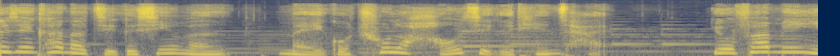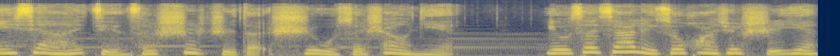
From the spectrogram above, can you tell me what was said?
最近看到几个新闻，美国出了好几个天才，有发明胰腺癌检测试纸的十五岁少年，有在家里做化学实验，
